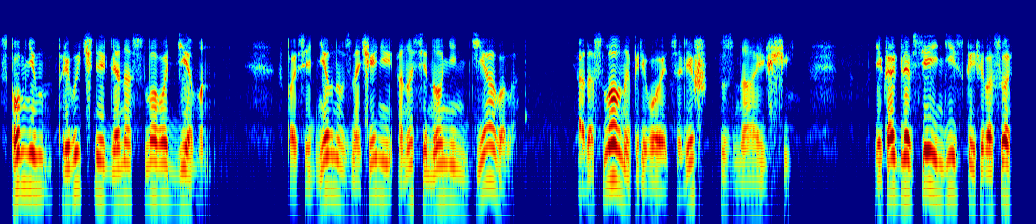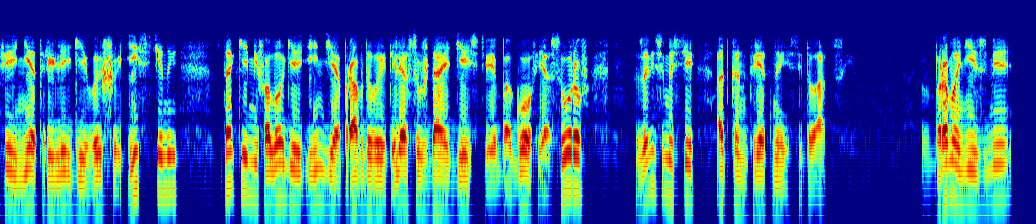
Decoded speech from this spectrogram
Вспомним привычное для нас слово «демон». В повседневном значении оно синоним дьявола, а дословно переводится лишь «знающий». И как для всей индийской философии нет религии выше истины, так и мифология Индии оправдывает или осуждает действия богов и асуров в зависимости от конкретной ситуации. В браманизме,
